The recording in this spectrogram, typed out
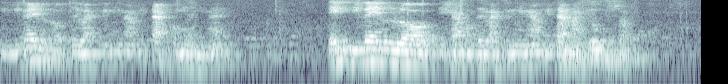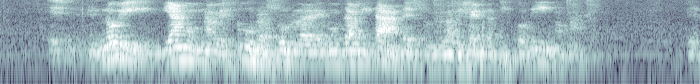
il livello della criminalità comune e il livello diciamo, della criminalità mafiosa noi diamo una lettura sulle modalità, adesso nella vicenda Piccolino, ma eh,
